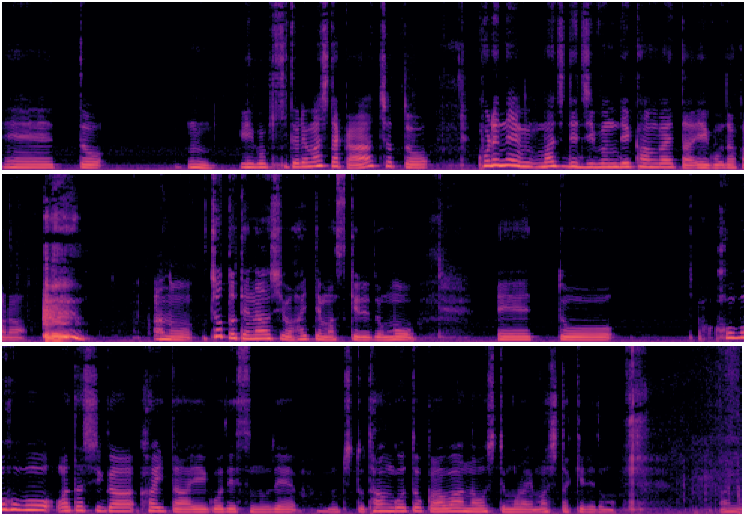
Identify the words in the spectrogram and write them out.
えー、っとうん。英語聞き取れましたか？ちょっとこれねマジで自分で考えた英語だから あのちょっと手直しは入ってますけれどもえー、っとほぼほぼ私が書いた英語ですのでちょっと単語とかは直してもらいましたけれども。あの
